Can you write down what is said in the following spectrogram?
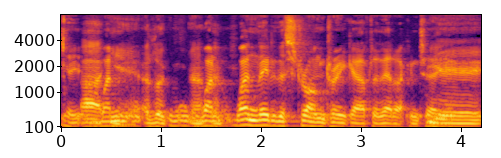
Yeah, Uh, one, yeah, look, uh, one, one needed a strong drink after that. I can tell you. Yeah,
